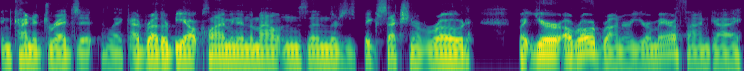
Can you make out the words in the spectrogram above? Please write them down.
and kind of dreads it. Like I'd rather be out climbing in the mountains than there's this big section of road. But you're a road runner. You're a marathon guy.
